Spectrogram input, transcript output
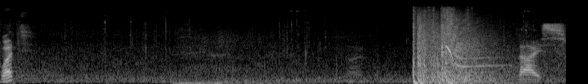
What? Nice.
